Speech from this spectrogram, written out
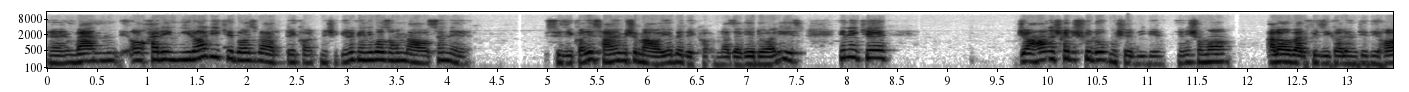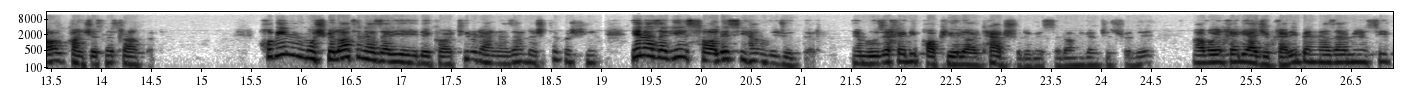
و آخرین ایرادی که باز بر دکارت میشه گرفت یعنی باز اون محاسن فیزیکالیست همه میشه معایب نظریه دوالیست. اینه که جهانش خیلی شلوغ میشه دیگه. یعنی شما علاوه بر physical entity ها consciousness رو خب این مشکلات نظریه دکارتی رو در نظر داشته باشین. یه نظریه ثالثی هم وجود داره. امروزه خیلی popular تر شده به اصطلاح میگم چیز شده. اوایل خیلی عجیب غریب به نظر می رسید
